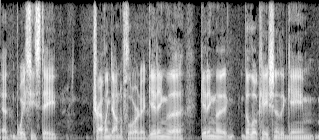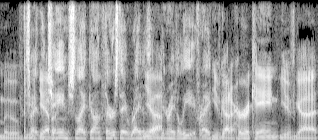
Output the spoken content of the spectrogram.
at Boise State traveling down to Florida, getting the getting the the location of the game moved. That's You- right. you They have a- changed like on Thursday, right as Yeah. getting ready to leave, right? You've got a hurricane. You've got,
